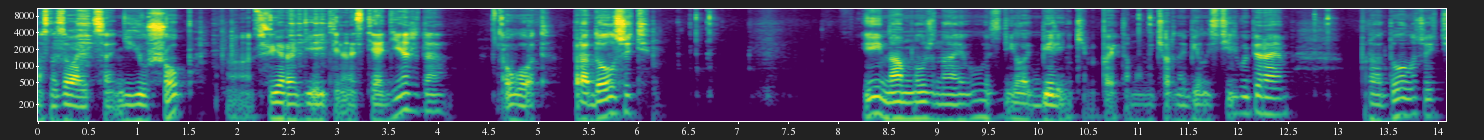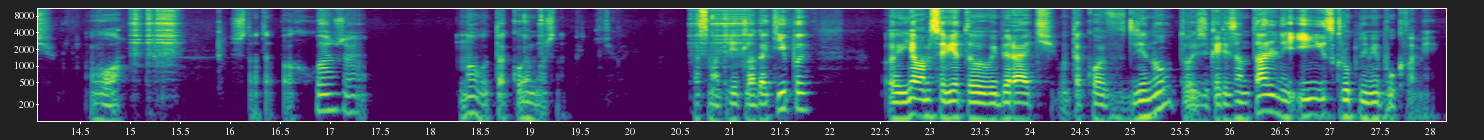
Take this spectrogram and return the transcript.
У нас называется New Shop, э, сфера деятельности одежда. Вот, продолжить. И нам нужно его сделать беленьким. Поэтому мы черно-белый стиль выбираем. Продолжить. Во. Что-то похожее. Ну, вот такое можно посмотреть логотипы. Я вам советую выбирать вот такой в длину, то есть горизонтальный и с крупными буквами.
